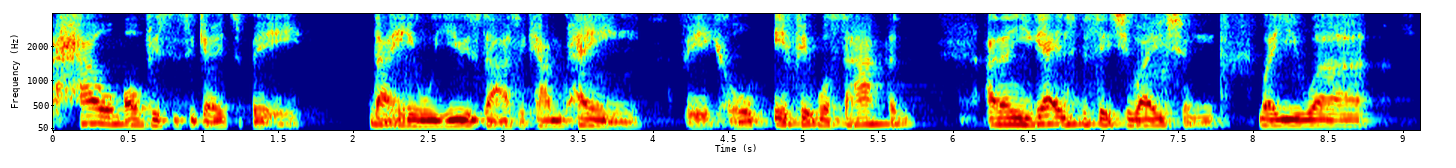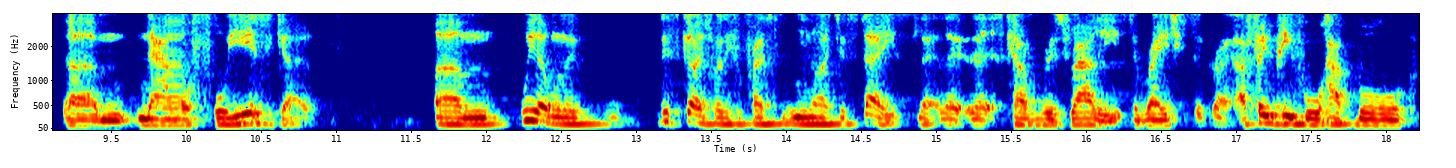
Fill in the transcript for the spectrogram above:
How obvious is it going to be that he will use that as a campaign vehicle if it was to happen. And then you get into the situation where you were um, now four years ago. Um, we don't want to. This guy's running for president of the United States. Let, let, let's cover his rallies. The ratings are great. I think people will have more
